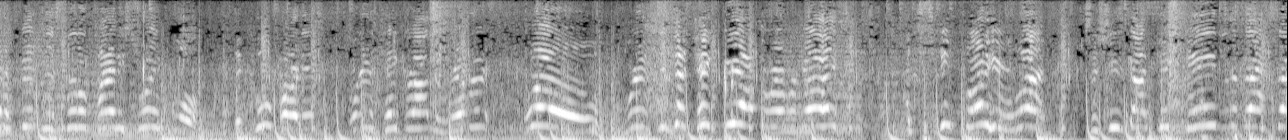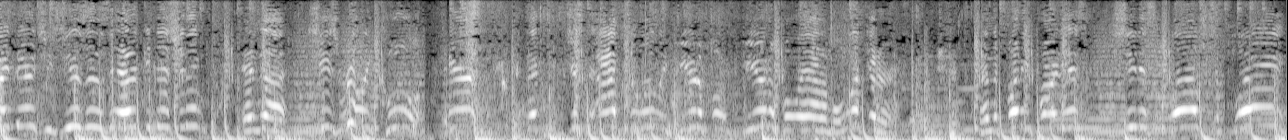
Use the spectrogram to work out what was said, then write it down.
try to fit in this little tiny swimming pool. The cool part is we're gonna take her out in the river. Whoa! We're, she's gonna take me out the river, guys. Is she funny or what? So she's got big gains in the backside there. And she's using as air conditioning, and uh, she's really cool. Here, that's just absolutely beautiful, beautiful animal. Look at her. And the funny part is, she just loves to play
